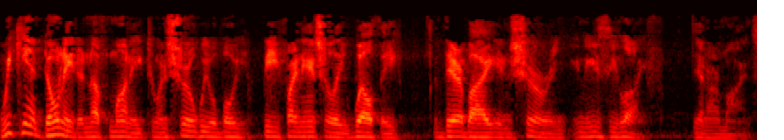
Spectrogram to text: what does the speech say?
we can't donate enough money to ensure we will be financially wealthy, thereby ensuring an easy life in our minds.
